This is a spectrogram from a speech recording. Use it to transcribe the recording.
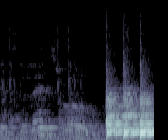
Okay, so let's roll.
